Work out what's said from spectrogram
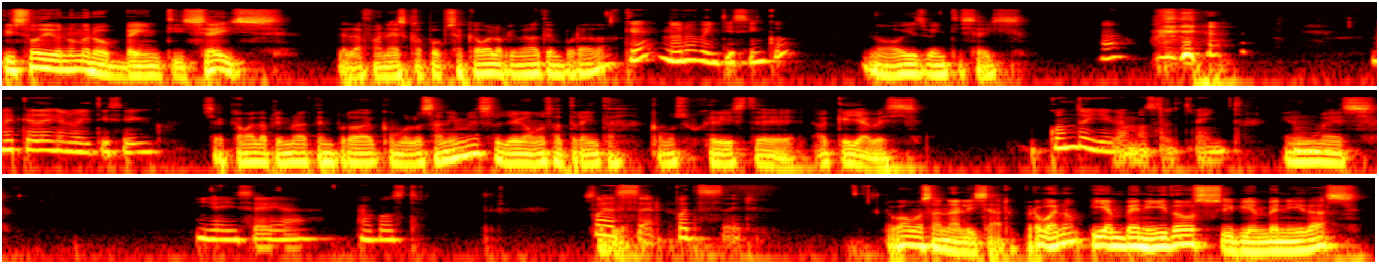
Episodio número 26 de la Fanesca Pop. ¿Se acabó la primera temporada? ¿Qué? ¿No era 25? No, hoy es 26. Ah. Me quedé en el 25. ¿Se acaba la primera temporada como los animes o llegamos a 30, como sugeriste aquella vez? ¿Cuándo llegamos al 30? En un mes. Y ahí sería agosto. Puede ser, puede ser. Lo vamos a analizar. Pero bueno, bienvenidos y bienvenidas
